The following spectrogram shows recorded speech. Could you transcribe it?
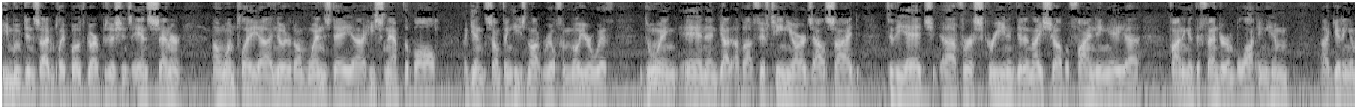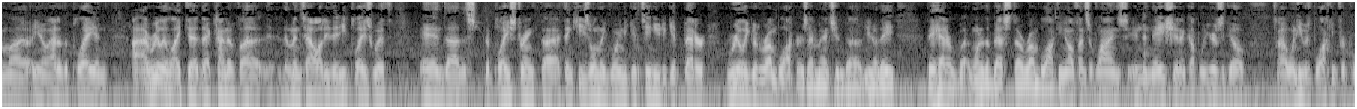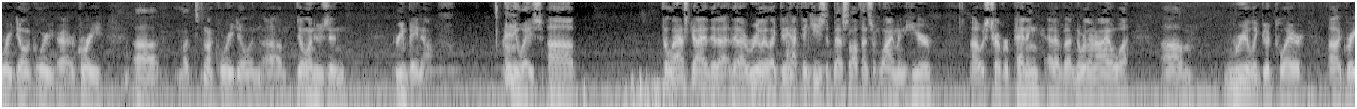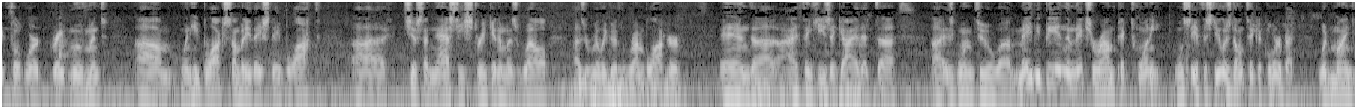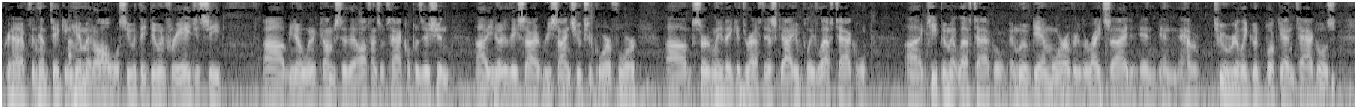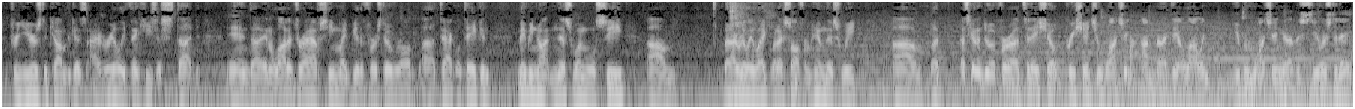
he moved inside and played both guard positions and center. On one play uh, I noted on Wednesday, uh, he snapped the ball again, something he's not real familiar with doing, and then got about 15 yards outside to the edge uh, for a screen and did a nice job of finding a uh, finding a defender and blocking him, uh, getting him uh, you know out of the play and. I really like that that kind of uh, the mentality that he plays with, and uh, the, the, play strength. Uh, I think he's only going to continue to get better. Really good run blocker, as I mentioned. Uh, you know they they had a, one of the best uh, run blocking offensive lines in the nation a couple years ago uh, when he was blocking for Corey Dillon. Corey or Corey, not, not Corey Dillon. Um, Dillon, who's in Green Bay now. Anyways. the last guy that I, that I really liked, I think he's the best offensive lineman here, uh, was Trevor Penning out of uh, Northern Iowa. Um, really good player, uh, great footwork, great movement. Um, when he blocks somebody, they stay blocked. Uh, just a nasty streak in him as well. Uh, he's a really good run blocker. And uh, I think he's a guy that is going to maybe be in the mix around pick 20. We'll see if the Steelers don't take a quarterback. Wouldn't mind for them taking him at all. We'll see what they do in free agency. Um, you know, when it comes to the offensive tackle position, uh, you know, do they sign, re-sign Chukwuma Okorafor? Um, certainly, they could draft this guy who played left tackle, uh, keep him at left tackle, and move Dan Moore over to the right side, and, and have two really good bookend tackles for years to come. Because I really think he's a stud, and uh, in a lot of drafts, he might be the first overall uh, tackle taken. Maybe not in this one. We'll see. Um, but I really like what I saw from him this week. Um, but that's going to do it for uh, today's show. Appreciate you watching. I'm uh, Dale Lolley. You've been watching uh, the Steelers today.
